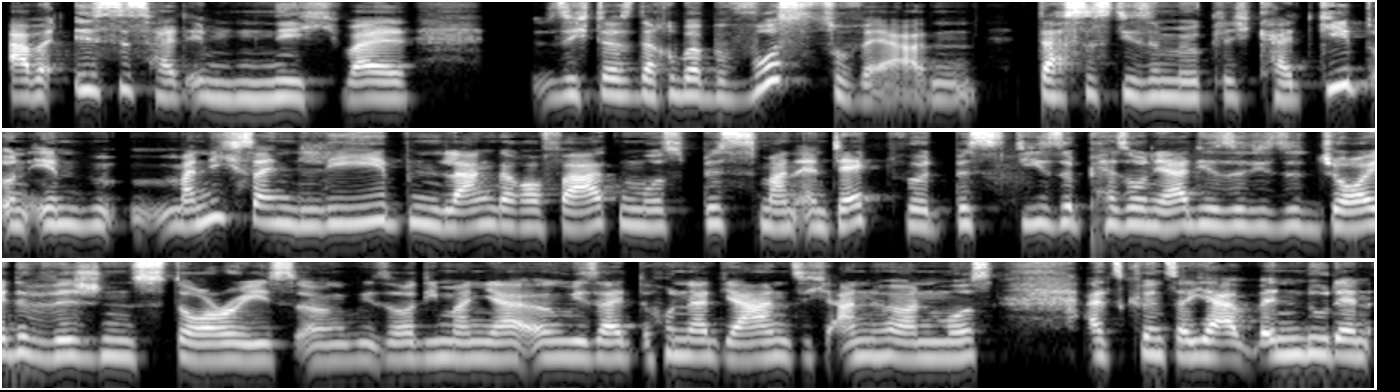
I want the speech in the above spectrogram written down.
Aber ist es halt eben nicht, weil sich das darüber bewusst zu werden, dass es diese Möglichkeit gibt und eben man nicht sein Leben lang darauf warten muss, bis man entdeckt wird, bis diese Person, ja, diese, diese Joy Division Stories irgendwie so, die man ja irgendwie seit 100 Jahren sich anhören muss als Künstler. Ja, wenn du denn,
